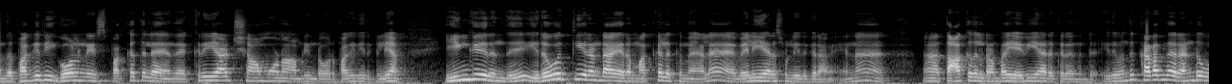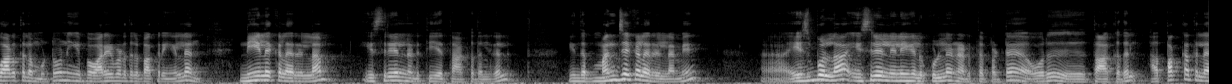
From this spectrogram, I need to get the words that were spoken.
அந்த பகுதி கோல்டனேட்ஸ் பக்கத்தில் இந்த கிரியாட் ஷாமோனா அப்படின்ற ஒரு பகுதி இருக்கு இல்லையா? இங்கு இருந்து இருபத்தி ரெண்டாயிரம் மக்களுக்கு மேலே வெளியேற சொல்லியிருக்கிறாங்க. ஏன்னா தாக்குதல் ரொம்ப ஹெவியாக இருக்கிறதுன்ட்டு. இது வந்து கடந்த ரெண்டு வாரத்தில் மட்டும் நீங்கள் இப்போ வரைபடத்தில் பார்க்குறீங்கல்ல நீல கலர் எல்லாம் இஸ்ரேல் நடத்திய தாக்குதல்கள் இந்த மஞ்சள் கலர் எல்லாமே ஹெஸ்புல்லா இஸ்ரேல் நிலைகளுக்குள்ளே நடத்தப்பட்ட ஒரு தாக்குதல். பக்கத்தில்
